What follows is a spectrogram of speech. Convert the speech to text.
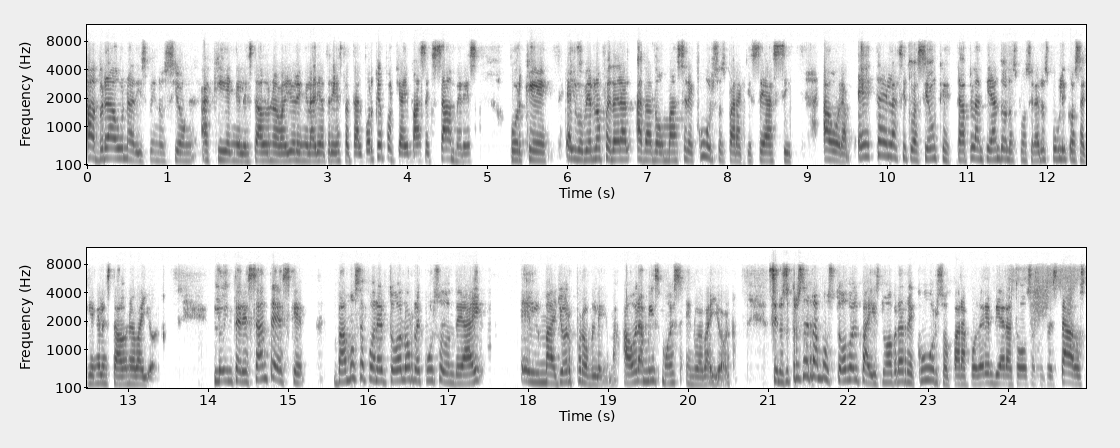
habrá una disminución aquí en el estado de Nueva York, en el área triestatal. ¿Por qué? Porque hay más exámenes, porque el gobierno federal ha dado más recursos para que sea así. Ahora, esta es la situación que está planteando los funcionarios públicos aquí en el estado de Nueva York. Lo interesante es que vamos a poner todos los recursos donde hay el mayor problema. Ahora mismo es en Nueva York. Si nosotros cerramos todo el país, no habrá recursos para poder enviar a todos esos estados.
